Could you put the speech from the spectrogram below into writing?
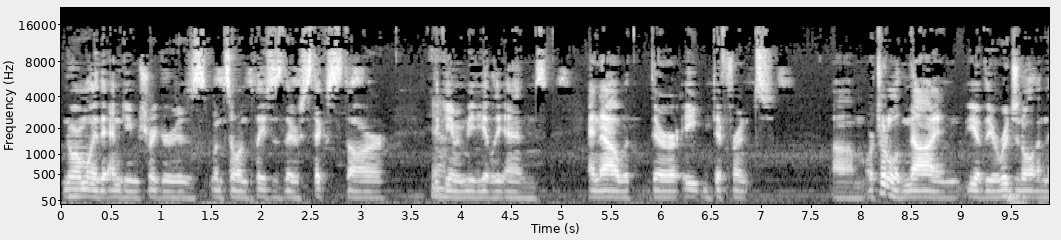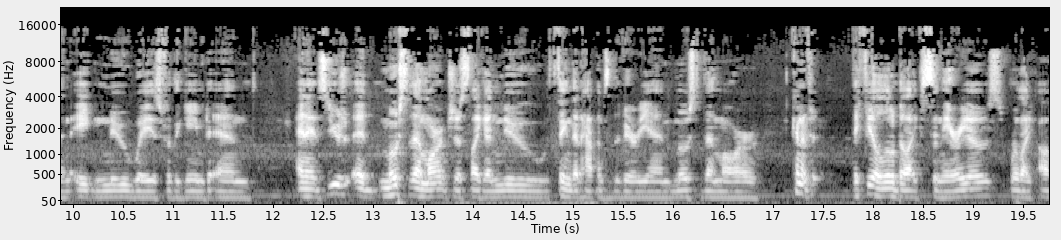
Normally, the end game trigger is when someone places their sixth star, the Yeah. game immediately ends. And now with there are eight different, um, or total of nine. You have the original and then eight new ways for the game to end. And it's usually and most of them aren't just like a new thing that happens at the very end. Most of them are kind of they feel a little bit like scenarios where like a,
